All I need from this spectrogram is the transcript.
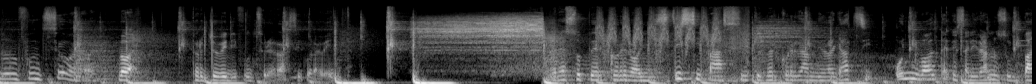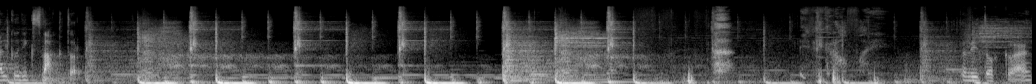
non funziona. Vabbè, per giovedì funzionerà sicuramente. Adesso percorrerò gli stessi passi che percorreranno i ragazzi ogni volta che saliranno sul palco di X Factor. Non li tocco, eh.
